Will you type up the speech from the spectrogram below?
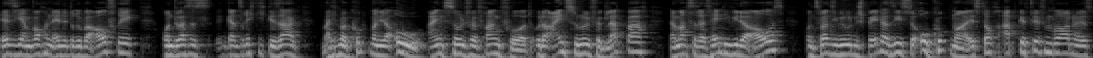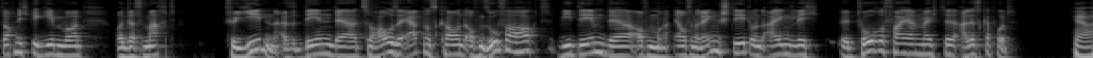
der sich am Wochenende drüber aufregt. Und du hast es ganz richtig gesagt. Manchmal guckt man ja, oh, 1-0 für Frankfurt oder 1-0 für Gladbach. Dann machst du das Handy wieder aus und 20 Minuten später siehst du, oh, guck mal, ist doch abgepfiffen worden, ist doch nicht gegeben worden. Und das macht für jeden, also den, der zu Hause Erdnusskauend auf dem Sofa hockt, wie dem, der auf dem, auf den Rängen steht und eigentlich äh, Tore feiern möchte, alles kaputt. Ja,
